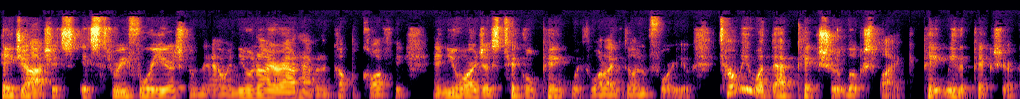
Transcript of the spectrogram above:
hey Josh, it's it's three, four years from now, and you and I are out having a cup of coffee, and you are just tickle pink with what I've done for you. Tell me what that picture looks like. Paint me the picture.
